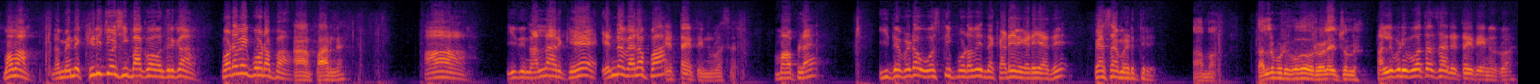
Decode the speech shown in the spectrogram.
மாமா நம்ம என்ன கிளி ஜோசி பார்க்க வந்திருக்கான். புடவை போடப்பா. ஆ பாருங்க. ஆ இது நல்லா இருக்கு. என்ன விலைப்பா? எட்டாயிரத்தி ஐநூறு ரூபாய் சார். மாப்பிள இதை விட ஒஸ்தி புடவை இந்த கடையில கிடையாது. பேசாம எடுத்துரு. ஆமா. தள்ளுபடி போக ஒரு வேலையை சொல்லு. தள்ளுபடி போத்தா சார் எட்டாயிரத்தி ஐநூறு ரூபாய்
